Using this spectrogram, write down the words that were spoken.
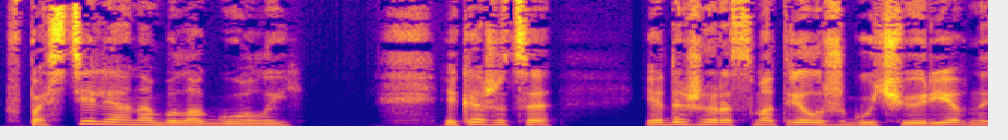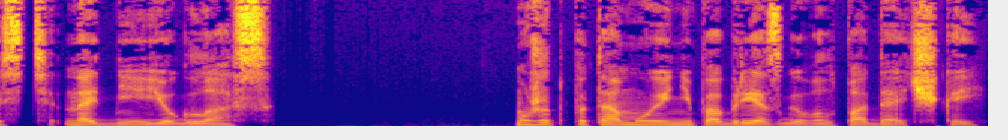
в постели она была голой. И, кажется, я даже рассмотрел жгучую ревность на дне ее глаз. Может, потому и не побрезговал подачкой.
